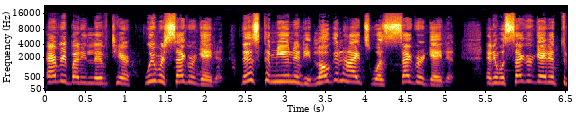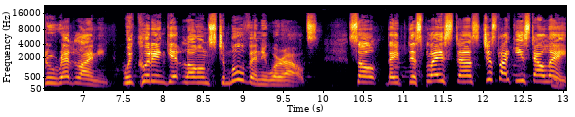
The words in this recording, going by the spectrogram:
everybody lived here. We were segregated. This community, Logan Heights, was segregated, and it was segregated through redlining. We couldn't get loans to move anywhere else. So they displaced us, just like East LA,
